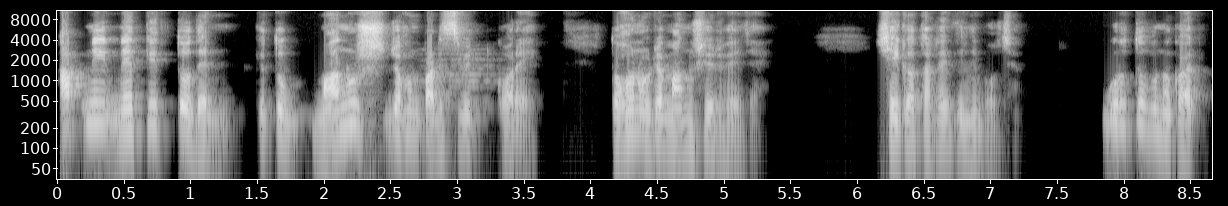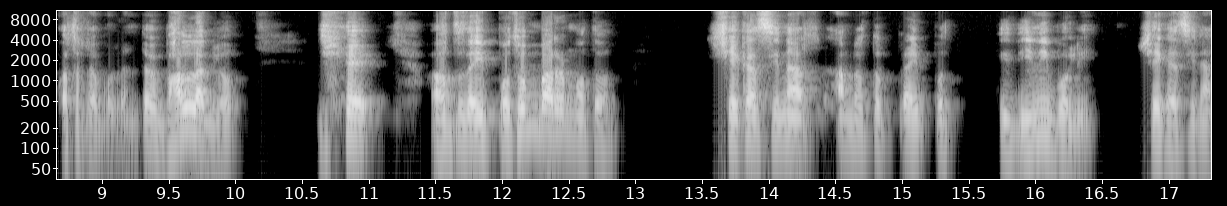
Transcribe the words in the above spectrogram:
আপনি নেতৃত্ব দেন, কিন্তু মানুষ যখন পার্টিসিপেট করে, তখন ওটা মানুষের হয়ে যায়। সেই কথাটাই তিনি বলছেন। গুরুত্বপূর্ণ কথাটা বললেন। তবে ভালো লাগল যে অন্তত এই প্রথমবারের মতন শেখ হাসিনার, আমরা তো প্রায় প্রতিদিনই বলি, শেখ হাসিনা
